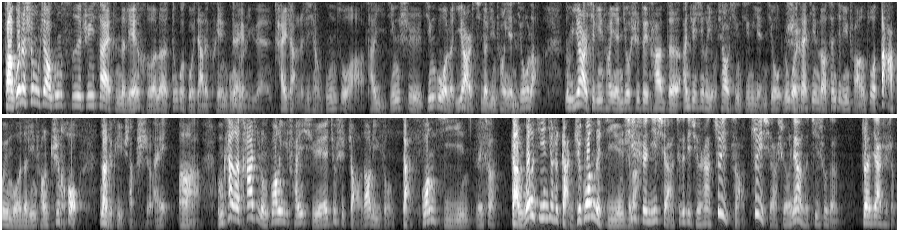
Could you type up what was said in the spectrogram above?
法国的生物制药公司 GeneSight 呢，联合了多个国家的科研工作人员，开展了这项工作啊。它已经是经过了一二期的临床研究了。那么一二期临床研究是对它的安全性和有效性进行研究。如果是再进入到三期临床做大规模的临床之后，那就可以上市了。哎，啊，我们看看它这种光遗传学，就是找到了一种感光基因。没错。感光基因就是感知光的基因，是其？实你想，这个地球上最早最喜欢使用量子技术的专家是什么？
